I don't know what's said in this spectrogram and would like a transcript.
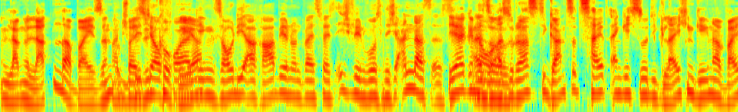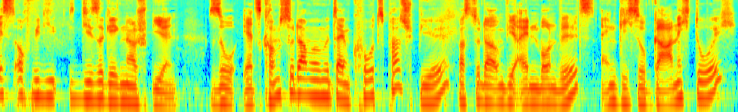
lange Latten dabei sind Man und bei spielt ja auch vorher Südkorea. gegen Saudi-Arabien und weiß weiß ich wen, wo es nicht anders ist. Ja, genau. Also, du hast die ganze Zeit eigentlich so die gleichen Gegner, weißt auch, wie die, diese Gegner spielen. So, jetzt kommst du da mal mit deinem Kurzpassspiel, was du da irgendwie einbauen willst, eigentlich so gar nicht durch.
